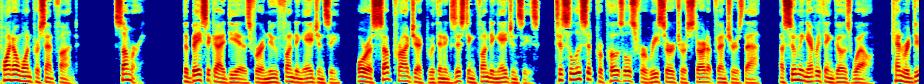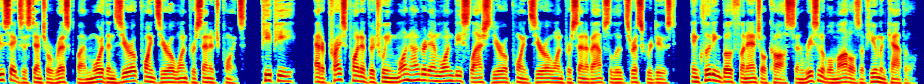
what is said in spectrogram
0.01% Fund. Summary. The basic idea is for a new funding agency, or a sub-project within existing funding agencies, to solicit proposals for research or startup ventures that, assuming everything goes well, can reduce existential risk by more than 0.01 percentage points, pp, at a price point of between 100 and 1b slash 0.01% of absolute risk reduced, including both financial costs and reasonable models of human capital.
